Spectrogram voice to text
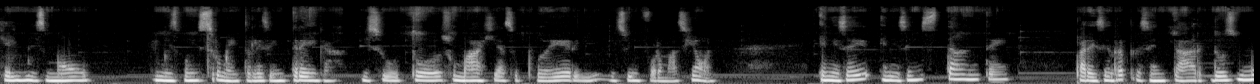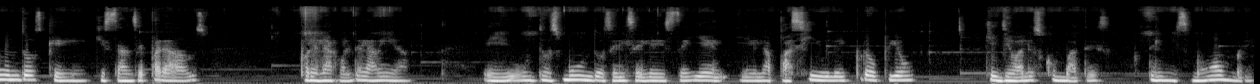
que el, mismo, el mismo instrumento les entrega y su, todo su magia, su poder y su información en ese, en ese instante parecen representar dos mundos que, están separados por el árbol de la vida. Eh, dos mundos, el celeste y el, y el apacible y propio, que lleva los combates del mismo hombre.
